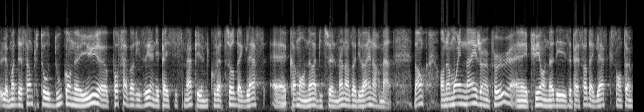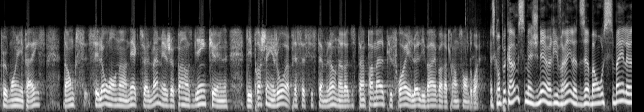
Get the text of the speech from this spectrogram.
le mois de décembre plutôt doux qu'on a eu, euh, pas favorisé un épaississement puis une couverture de glace euh, comme on a habituellement dans un hiver normal. Donc, on a moins de neige un peu, et puis on a des épaisseurs de glace qui sont un peu moins épaisses. Donc, c'est là où on en est actuellement, mais je pense bien que les prochains jours après ce système-là, on aura du temps pas mal plus froid et là, l'hiver va reprendre son droit. Est-ce qu'on peut quand même s'imaginer un riverain là, dire, bon, aussi bien, là,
